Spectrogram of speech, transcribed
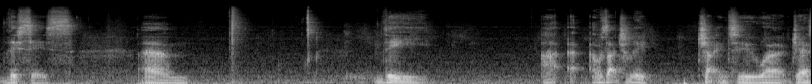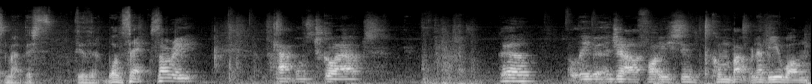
this is. Um, the. I, I was actually chatting to uh, Jason about this the other. One sec, sorry. Cat wants to go out. Go. I'll leave it ajar for you you can come back whenever you want.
